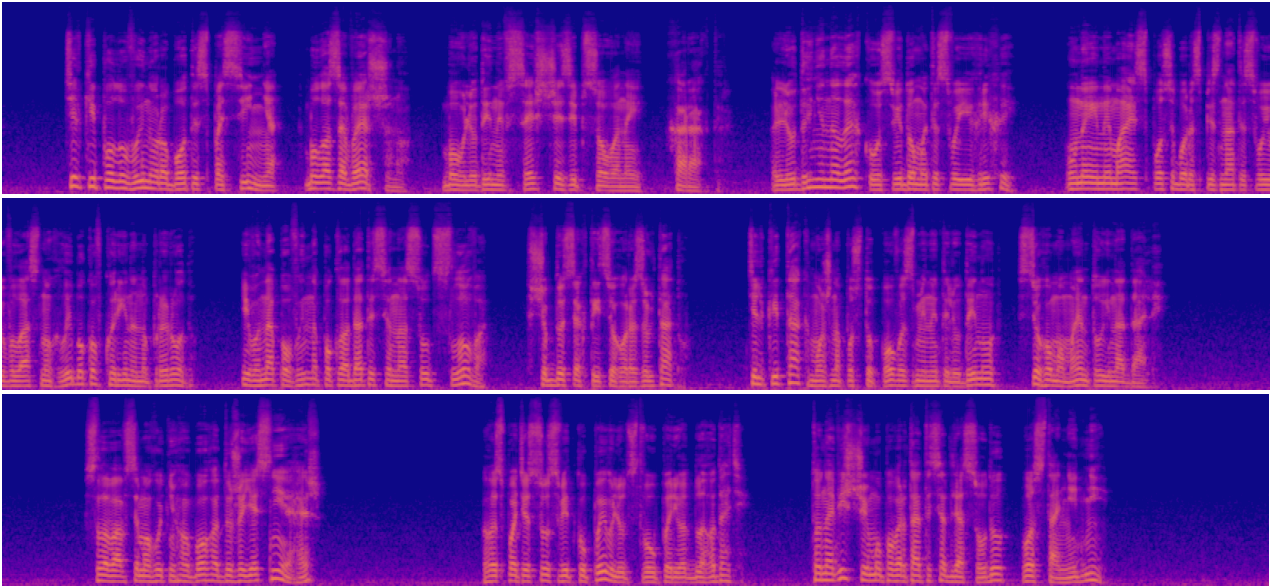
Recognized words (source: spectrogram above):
Тільки половину роботи спасіння було завершено, бо в людини все ще зіпсований характер. Людині нелегко усвідомити свої гріхи. У неї немає способу розпізнати свою власну глибоко вкорінену природу, і вона повинна покладатися на суд слова, щоб досягти цього результату. Тільки так можна поступово змінити людину з цього моменту і надалі. Слова всемогутнього Бога дуже ясні, геш? Господь Ісус відкупив людство у період благодаті. То навіщо йому повертатися для суду в останні дні?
